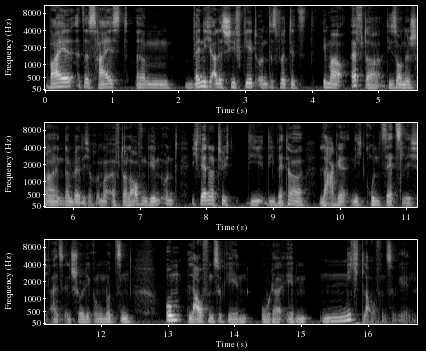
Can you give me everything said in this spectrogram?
weil das heißt, ähm, wenn nicht alles schief geht und es wird jetzt immer öfter die Sonne scheinen, dann werde ich auch immer öfter laufen gehen und ich werde natürlich die, die Wetterlage nicht grundsätzlich als Entschuldigung nutzen, um laufen zu gehen oder eben nicht laufen zu gehen.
